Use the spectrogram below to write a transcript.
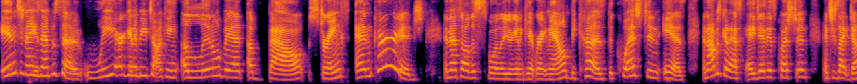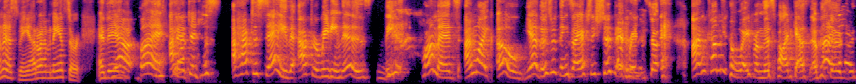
in today's episode, we are going to be talking a little bit about strength and courage. And that's all the spoiler you're going to get right now because the question is, and I was going to ask AJ this question, and she's like, don't ask me. I don't have an answer. And then, yeah, but I have to just, I have to say that after reading this, these comments, I'm like, oh, yeah, those are things I actually should be afraid of. So I'm coming away from this podcast episode with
